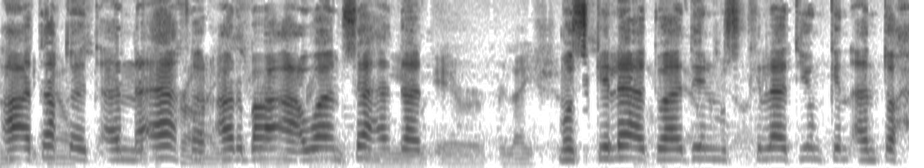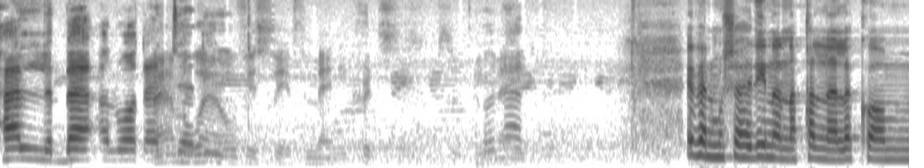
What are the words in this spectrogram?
فأعتقد أن آخر أربع أعوام شهدت مشكلات وهذه المشكلات يمكن أن تحل بالوضع الجديد. إذا مشاهدينا نقلنا لكم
